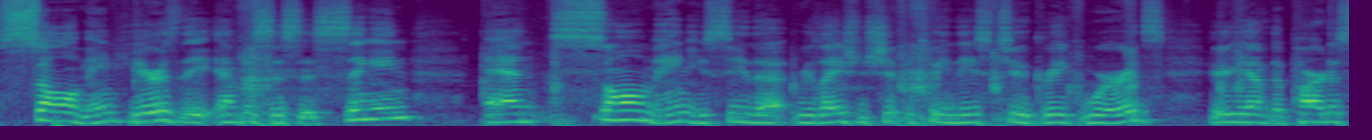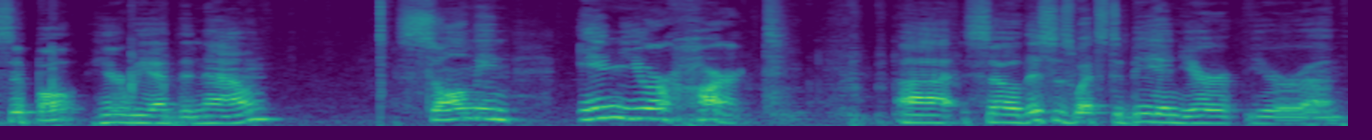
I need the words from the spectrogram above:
psalming. Here's the emphasis is singing and psalming. You see the relationship between these two Greek words. Here you have the participle, here we have the noun. Psalming in your heart. Uh, so this is what's to be in your your um,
